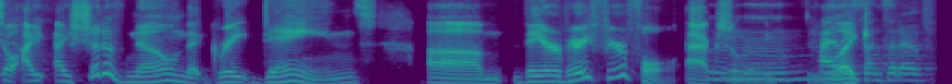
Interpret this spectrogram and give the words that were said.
So i i should have known that great danes um they are very fearful actually. Mm, highly like, sensitive.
